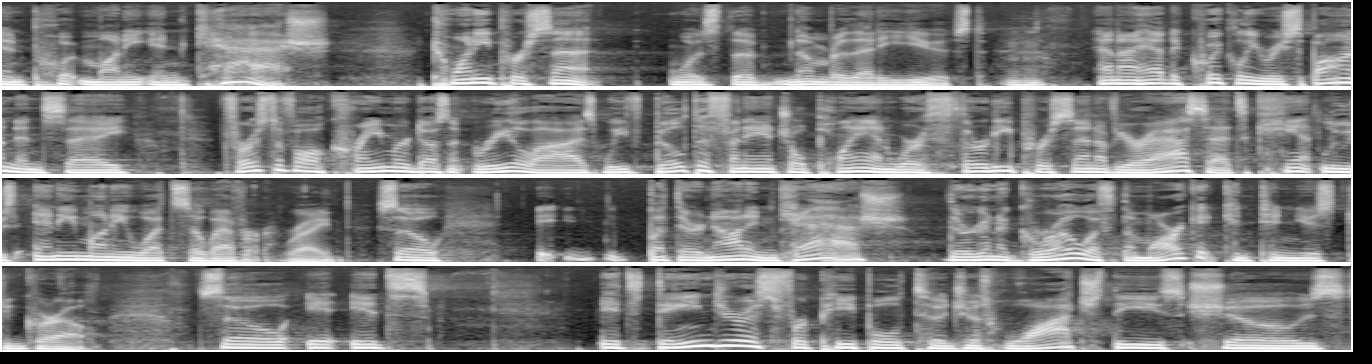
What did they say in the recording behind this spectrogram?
and put money in cash?" 20% was the number that he used. Mm-hmm. And I had to quickly respond and say, first of all, Cramer doesn't realize we've built a financial plan where 30% of your assets can't lose any money whatsoever. Right. So, but they're not in cash. They're going to grow if the market continues to grow. So it, it's it's dangerous for people to just watch these shows,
